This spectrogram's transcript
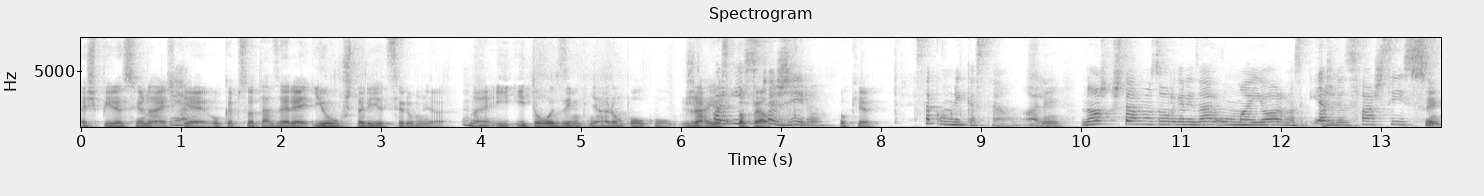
aspiracionais, que Yeah. Uhum. é o que a pessoa está a dizer é eu gostaria de ser o melhor, não é? E e estou a desempenhar um pouco já Olha, esse isso papel. é giro. O quê? Essa comunicação. Olha, Sim. nós gostávamos de organizar um maior, não sei, e às vezes faz-se isso. Sim,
